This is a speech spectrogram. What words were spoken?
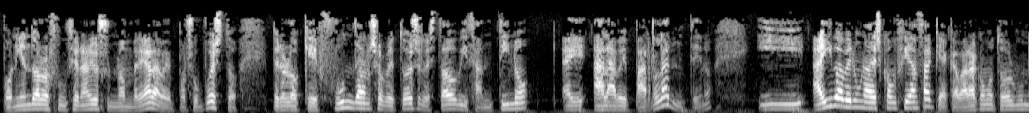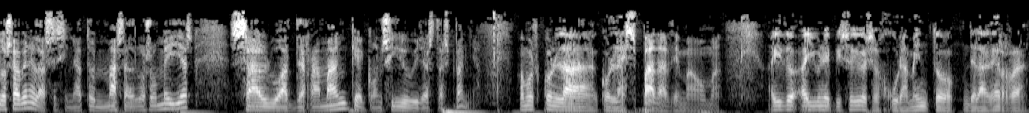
poniendo a los funcionarios un nombre árabe, por supuesto, pero lo que fundan sobre todo es el Estado bizantino árabe parlante, ¿no? Y ahí va a haber una desconfianza que acabará, como todo el mundo sabe, en el asesinato en masa de los Omeyas, salvo Abderramán, que consigue huir hasta España. Vamos con la, con la espada de Mahoma. Hay, hay un episodio que es el juramento de la guerra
